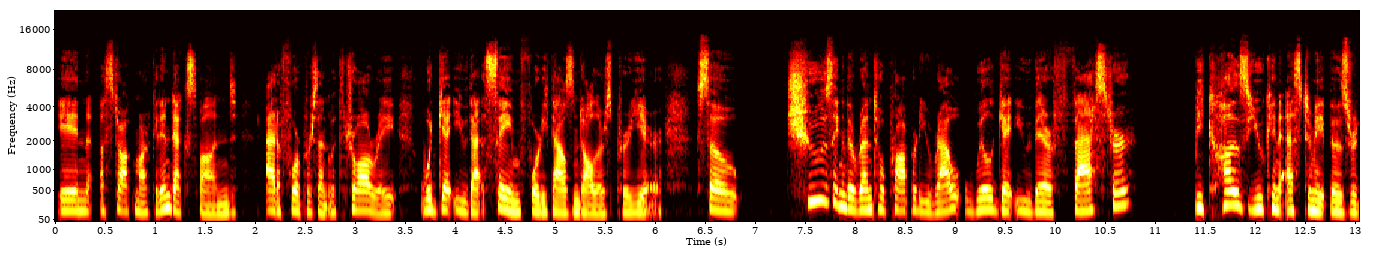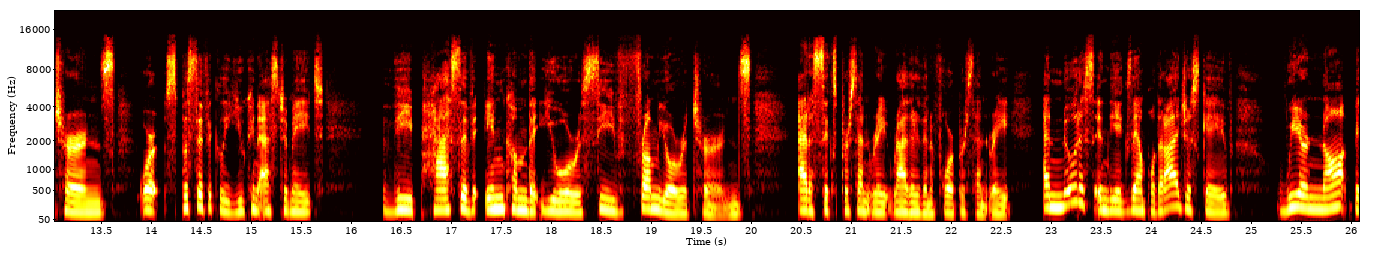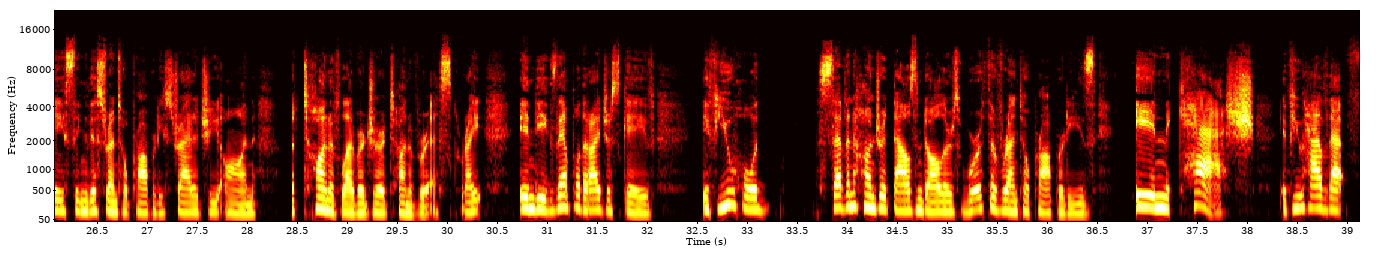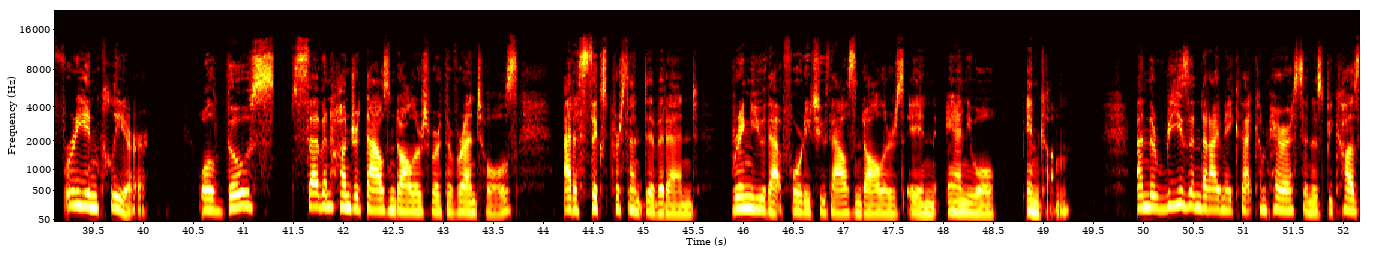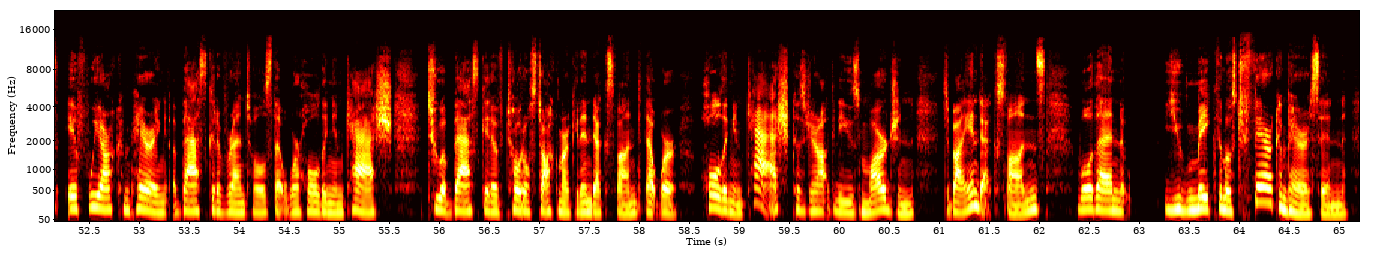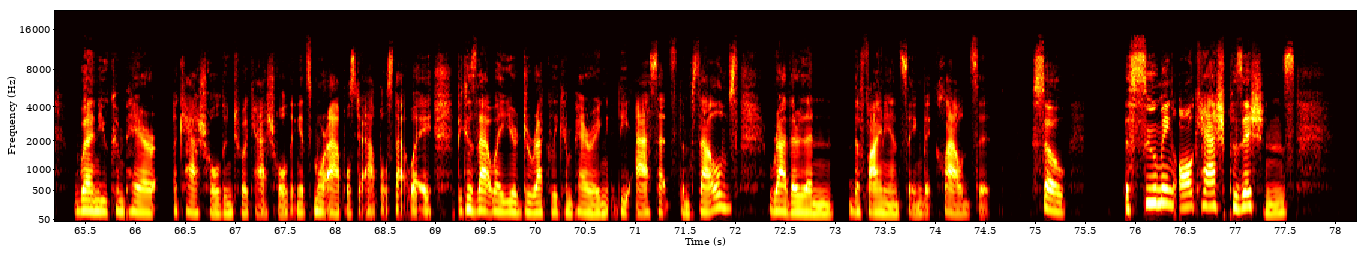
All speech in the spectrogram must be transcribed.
in a stock market index fund at a 4% withdrawal rate would get you that same $40,000 per year. So choosing the rental property route will get you there faster because you can estimate those returns, or specifically, you can estimate the passive income that you will receive from your returns at a 6% rate rather than a 4% rate. And notice in the example that I just gave, we are not basing this rental property strategy on a ton of leverage or a ton of risk, right? In the example that I just gave, if you hold $700,000 worth of rental properties in cash, if you have that free and clear, well, those $700,000 worth of rentals at a 6% dividend bring you that $42,000 in annual income. And the reason that I make that comparison is because if we are comparing a basket of rentals that we're holding in cash to a basket of total stock market index fund that we're holding in cash, because you're not going to use margin to buy index funds, well, then you make the most fair comparison when you compare a cash holding to a cash holding. It's more apples to apples that way, because that way you're directly comparing the assets themselves rather than the financing that clouds it. So, assuming all cash positions,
